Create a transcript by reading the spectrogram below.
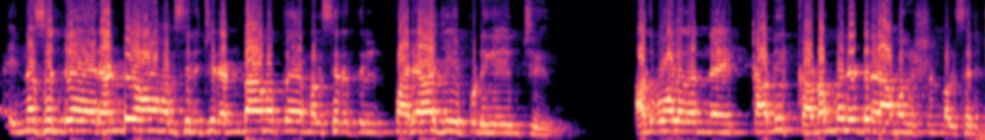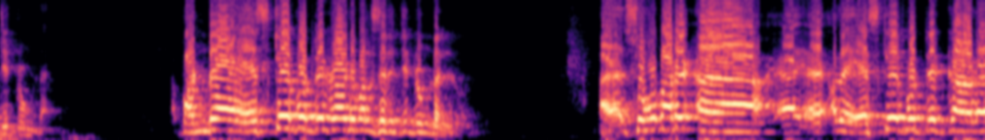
ഇന്നസെന്റ് രണ്ടു തവണ മത്സരിച്ച് രണ്ടാമത്തെ മത്സരത്തിൽ പരാജയപ്പെടുകയും ചെയ്തു. അതുപോലെ തന്നെ കവി കടമ്പനിട്ട് രാമകൃഷ്ണൻ മത്സരിച്ചിട്ടുണ്ട്. പണ്ട് എസ് കെ പൊറ്റക്കാട് മത്സരിച്ചിട്ടുണ്ടല്ലോ. സുകുമാർ അതെ എസ് കെ പൊറ്റക്കാട്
